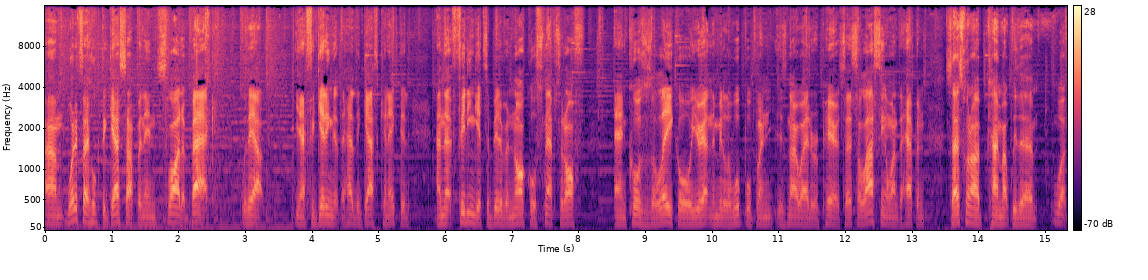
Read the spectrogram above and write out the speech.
um, what if they hook the gas up and then slide it back without you know, forgetting that they had the gas connected and that fitting gets a bit of a knock or snaps it off and causes a leak or you're out in the middle of whoop whoop and there's no way to repair it. So that's the last thing I wanted to happen. So that's when I came up with a, what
